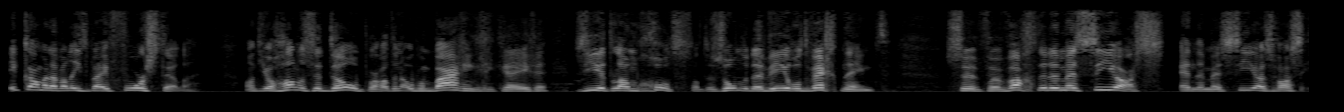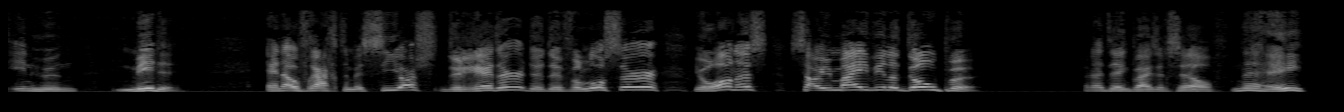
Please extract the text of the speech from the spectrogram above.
Ik kan me daar wel iets bij voorstellen. Want Johannes de Doper had een openbaring gekregen, zie het lam Gods, dat de zonde der wereld wegneemt. Ze verwachten de Messias en de Messias was in hun midden. En nou vraagt de Messias, de redder, de, de verlosser, Johannes, zou je mij willen dopen? En hij denkt bij zichzelf, nee,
